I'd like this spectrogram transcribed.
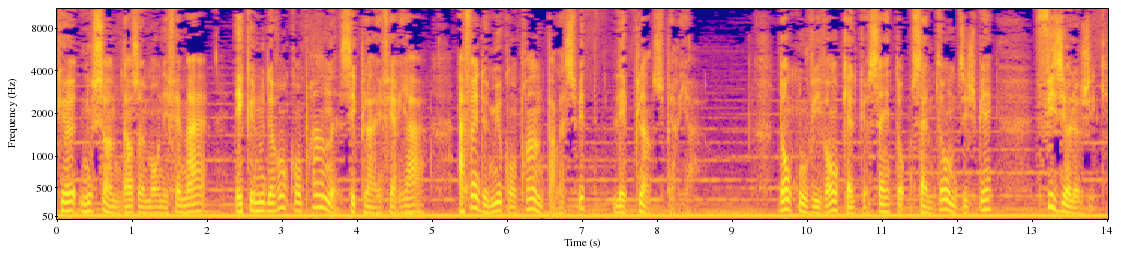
que nous sommes dans un monde éphémère et que nous devons comprendre ces plans inférieurs afin de mieux comprendre par la suite les plans supérieurs. Donc nous vivons quelques symptômes, dis-je bien, physiologiques,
